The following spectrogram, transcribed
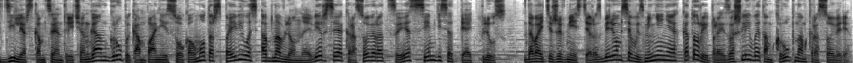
В дилерском центре Чанган группы компании Sokol Motors появилась обновленная версия кроссовера CS75+. Давайте же вместе разберемся в изменениях, которые произошли в этом крупном кроссовере.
